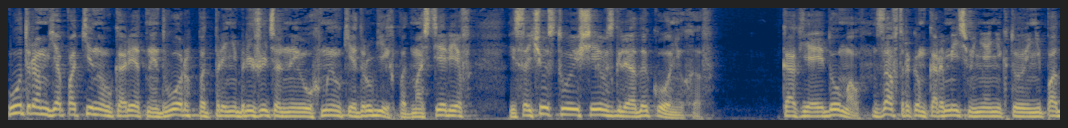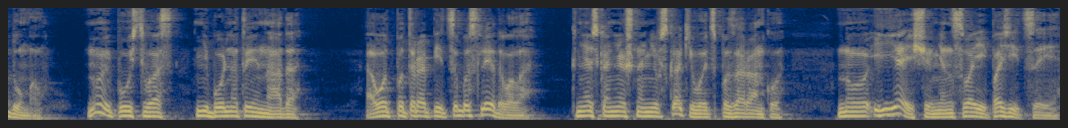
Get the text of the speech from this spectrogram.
Утром я покинул каретный двор под пренебрежительные ухмылки других подмастерьев и сочувствующие взгляды конюхов. Как я и думал, завтраком кормить меня никто и не подумал. Ну и пусть вас, не больно-то и надо. А вот поторопиться бы следовало. Князь, конечно, не вскакивает с позаранку, но и я еще не на своей позиции.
